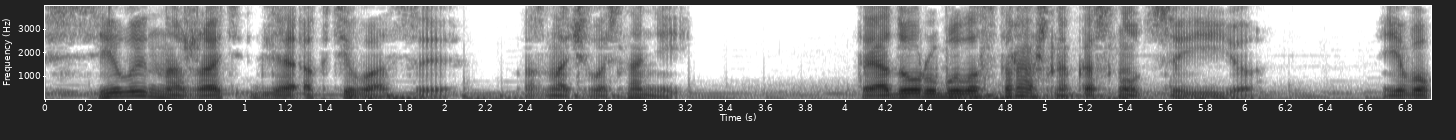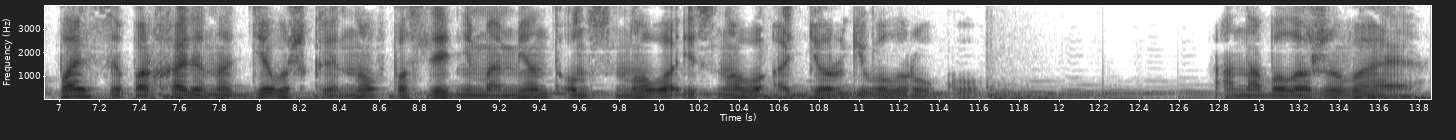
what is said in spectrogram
с силой нажать для активации, значилось на ней. Теодору было страшно коснуться ее. Его пальцы порхали над девушкой, но в последний момент он снова и снова отдергивал руку. Она была живая,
